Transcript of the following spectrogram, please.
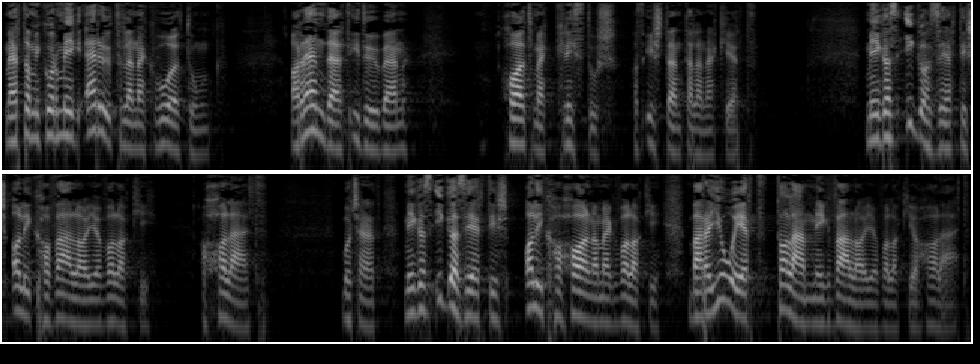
mert amikor még erőtlenek voltunk, a rendelt időben halt meg Krisztus az istentelenekért. Még az igazért is alig ha vállalja valaki a halált. Bocsánat, még az igazért is alig ha halna meg valaki, bár a jóért talán még vállalja valaki a halált.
